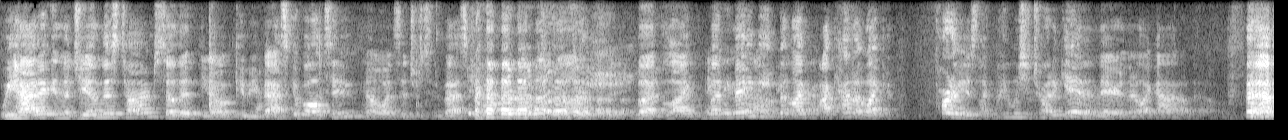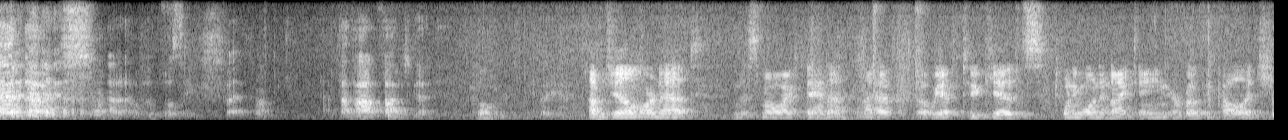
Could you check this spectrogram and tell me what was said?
We had it in the gym this time so that you know it could be basketball too. No one's interested in basketball, but like, but maybe, but like, I kind of like. Part of me is like, maybe we should try to get in there, and they're like, I don't know. I don't know. I don't know. We'll see. But well, I thought, thought it was good. Cool. I'm Jim Arnett, and this is my wife Dana, and I have, uh, we have two kids, 21 and 19, who are both in college.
